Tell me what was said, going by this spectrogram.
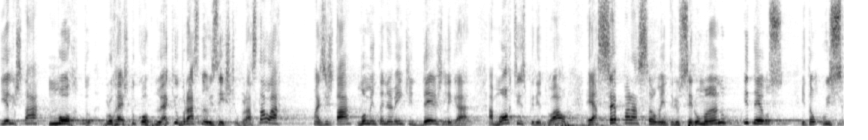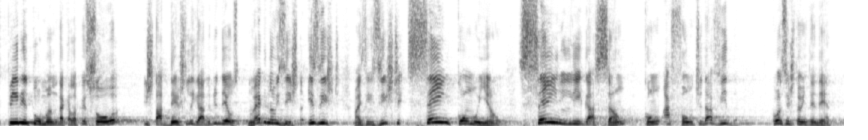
e ele está morto para o resto do corpo. Não é que o braço não existe, o braço está lá, mas está momentaneamente desligado. A morte espiritual é a separação entre o ser humano e Deus. Então, o espírito humano daquela pessoa está desligado de Deus. Não é que não exista, existe, mas existe sem comunhão, sem ligação com a fonte da vida. Quantos estão entendendo?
